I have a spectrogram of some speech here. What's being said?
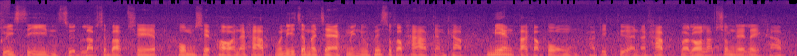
Cuisine สุดลับฉบับเชฟ ผมเชฟพอนะครับ วันนี้จะมาแจกเมนูเพื่อสุขภาพกันครับ เมี่ยงปลากระพงผัดพริกเกลือนะครับ มารอรับชมได้เลยครับ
